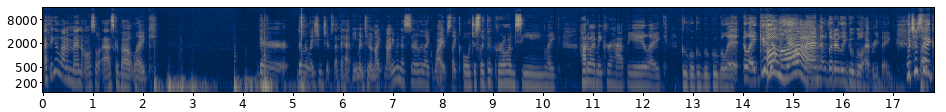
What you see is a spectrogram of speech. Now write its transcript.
I think a lot of men also ask about like their their relationships that they have, even too, and like not even necessarily like wives, like oh, just like a girl I'm seeing, like how do I make her happy, like. Google, Google, Google it. Like, Oh, yeah. men literally Google everything. Which is like,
